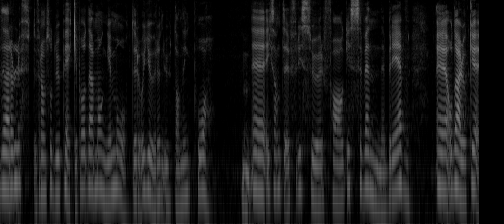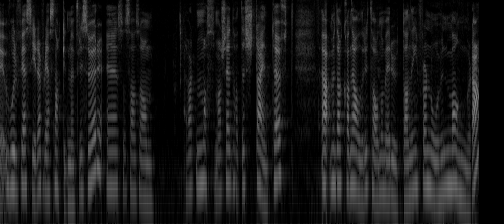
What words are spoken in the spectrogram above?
Det der å løfte fram, som du peker på, det er mange måter å gjøre en utdanning på. Mm. Eh, ikke sant? Frisørfaget, svennebrev Eh, og da er det jo ikke Hvorfor jeg sier det, fordi jeg snakket med en frisør eh, som sa sånn Det har vært masse som har skjedd, hatt det steintøft. Ja, men da kan jeg aldri ta noe mer utdanning, for noe hun mangla.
